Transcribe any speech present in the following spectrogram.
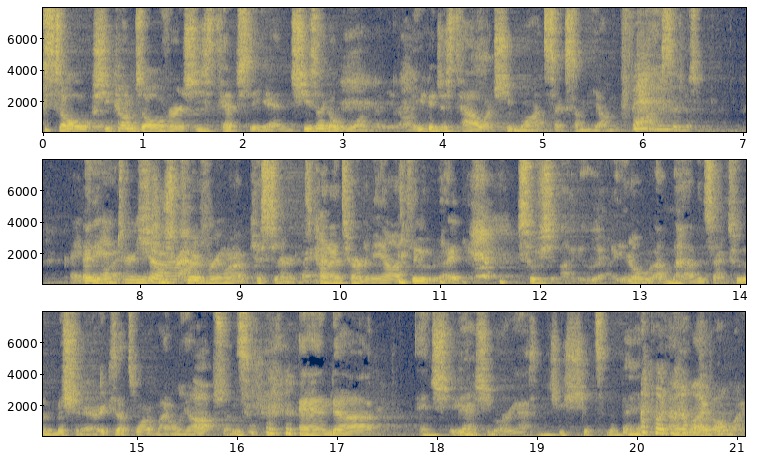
So she comes over and she's tipsy and she's like a woman, you know. You can just tell when she wants like some young fox to just Great. Anyway, Enter you. She's around. quivering when I'm kissing her. It's kind of turning me on too, right? So, she, I, you know, I'm having sex with a missionary because that's one of my only options. And uh, and she, yeah, she orgasms and she shits in the bed. Oh, And I'm like, oh my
